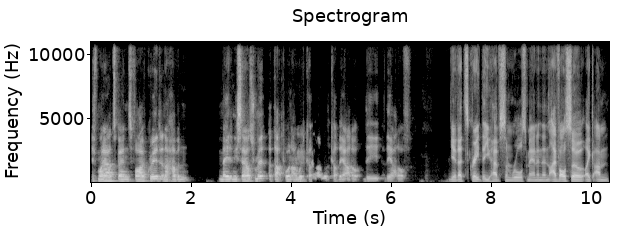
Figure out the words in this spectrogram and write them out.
if my ad spends five quid and I haven't made any sales from it, at that point I would mm. cut I would cut the ad off, the the ad off. Yeah, that's great that you have some rules, man. And then I've also like I'm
